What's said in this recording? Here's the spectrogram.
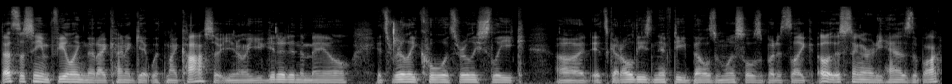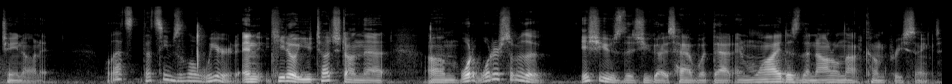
That's the same feeling that I kind of get with my Casa. You know, you get it in the mail. It's really cool. It's really sleek. Uh, it's got all these nifty bells and whistles, but it's like, oh, this thing already has the blockchain on it. Well, that's that seems a little weird. And Keto, you touched on that. Um, what what are some of the issues that you guys have with that, and why does the nodl not come pre-synced?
